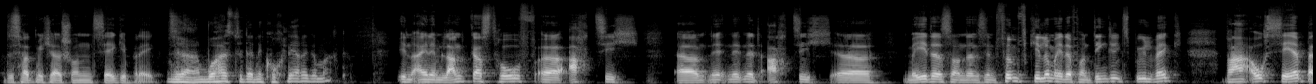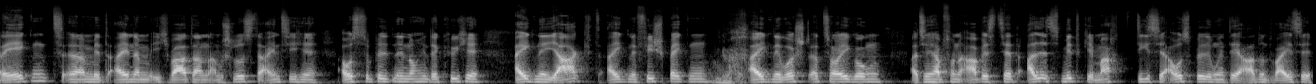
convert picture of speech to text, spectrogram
Und das hat mich ja schon sehr geprägt. Ja, wo hast du deine Kochlehre gemacht? In einem Landgasthof, äh, 80 äh, nicht, nicht 80 äh, Meter, sondern sind fünf Kilometer von Dinkelsbühl weg. War auch sehr prägend äh, mit einem, ich war dann am Schluss der einzige Auszubildende noch in der Küche, eigene Jagd, eigene Fischbecken, eigene Wursterzeugung. Also ich habe von A bis Z alles mitgemacht. Diese Ausbildung in der Art und Weise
